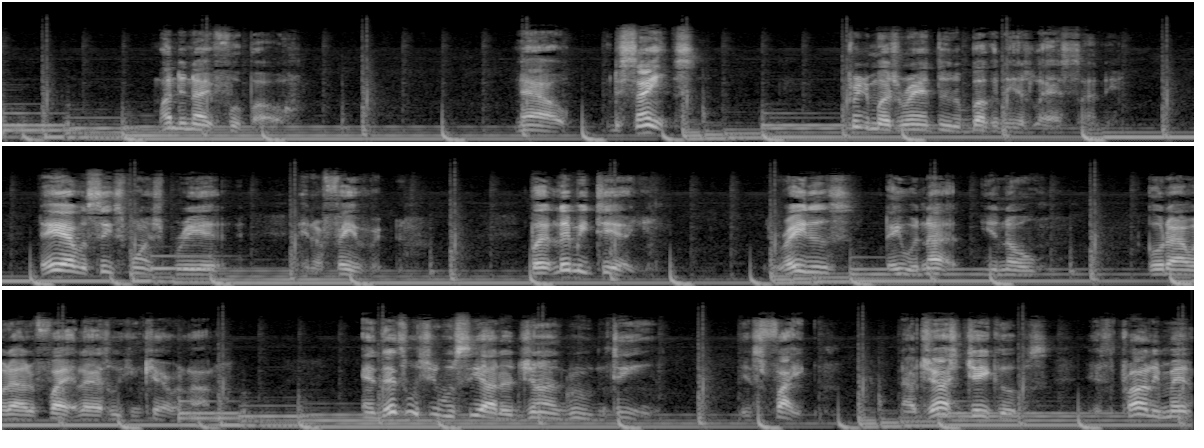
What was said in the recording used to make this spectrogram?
Monday Night Football. Now, the Saints pretty much ran through the Buccaneers last Sunday. They have a six point spread and a favorite. But let me tell you, the Raiders, they would not, you know, go down without a fight last week in Carolina. And that's what you will see out of Jon Gruden team is fight. Now Josh Jacobs probably made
